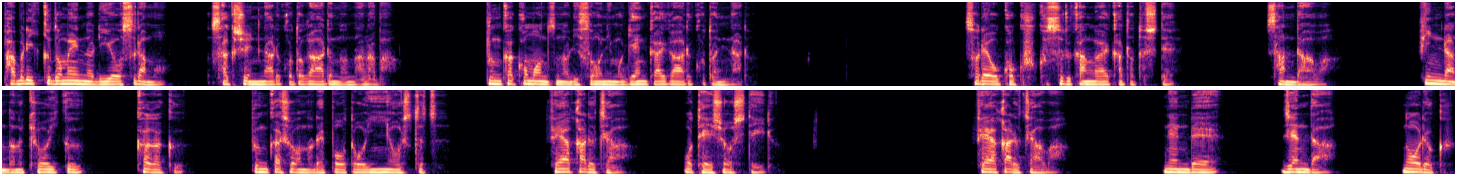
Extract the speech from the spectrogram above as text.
パブリックドメインの利用すらも搾取になることがあるのならば、文化コモンズの理想にも限界があることになる。それを克服する考え方として、サンダーは、フィンランドの教育、科学、文化省のレポートを引用しつつ、フェアカルチャーを提唱している。フェアカルチャーは、年齢、ジェンダー、能力、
